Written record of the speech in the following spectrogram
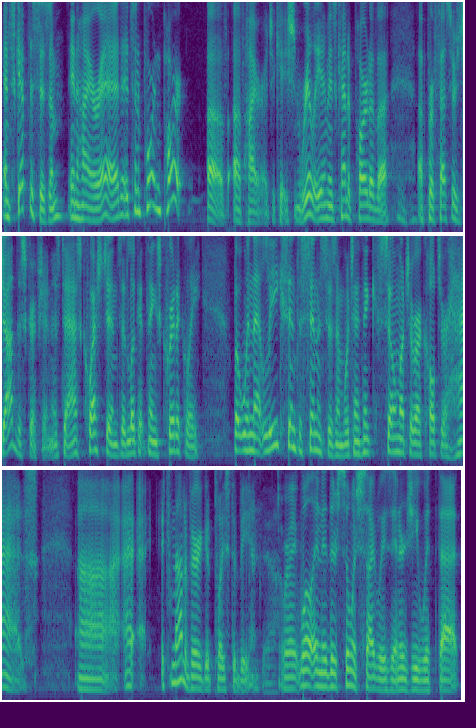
and skepticism in higher ed, it's an important part of, of higher education, really. I mean, it's kind of part of a, a professor's job description is to ask questions and look at things critically. But when that leaks into cynicism, which I think so much of our culture has, uh, I, I, it's not a very good place to be in. Yeah. Right. Well, and there's so much sideways energy with that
